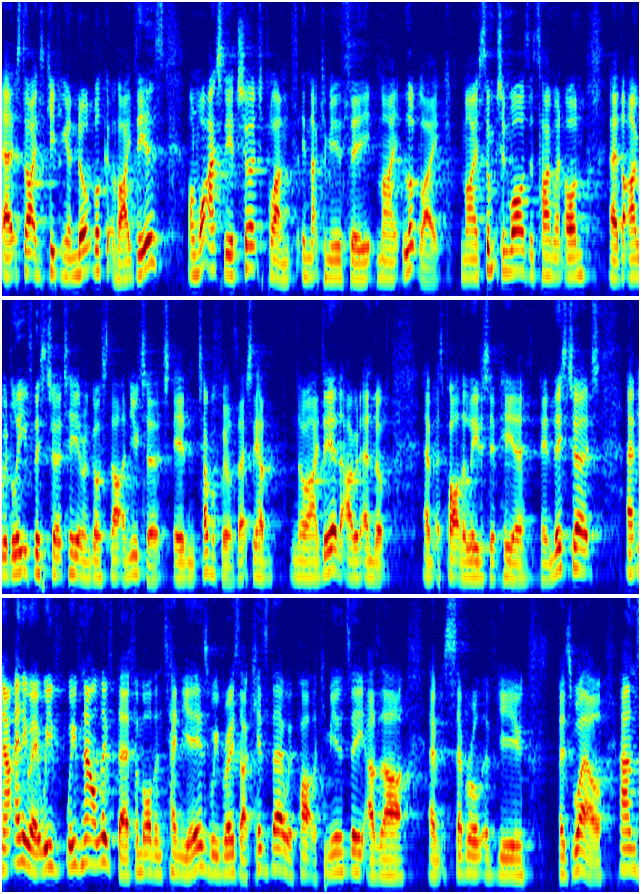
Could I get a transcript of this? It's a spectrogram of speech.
uh, started keeping a notebook of ideas on what actually a church plant in that community might look like. My assumption was, as time went on, uh, that I would leave this church here and go start a new church in Chapel Fields. I actually had no idea that I would end up um, as part of the leadership here in this church. Uh, now, anyway, we've, we've now lived there for more than 10 years. We've raised our kids there. We're part of the community, as are um, several of you as well. And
